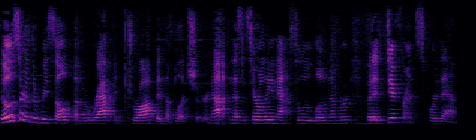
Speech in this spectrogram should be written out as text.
those are the result of a rapid drop in the blood sugar, not necessarily an absolute low number, but a difference for them.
